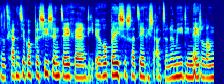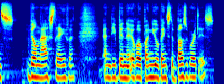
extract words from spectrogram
dat gaat natuurlijk ook precies in tegen die Europese strategische autonomie die Nederland wil nastreven en die binnen Europa nu opeens de buzzword is.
